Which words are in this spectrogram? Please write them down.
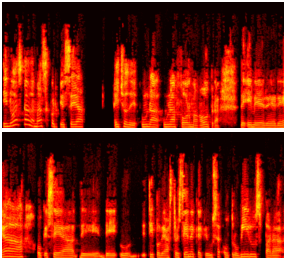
Y no es nada más porque sea hecho de una, una forma u otra, de mRNA o que sea de, de, tipo de AstraZeneca que usa otro virus para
